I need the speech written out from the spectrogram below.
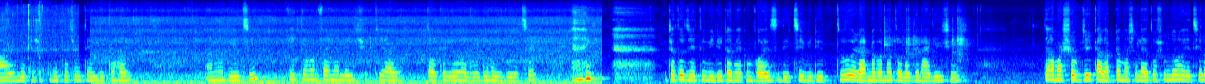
আর লইটা শুটকিতে প্রচুর তেল দিতে হয়। আমিও দিয়েছি। এই আমার ফাইনালি শুটকি আর তরকারিও অলরেডি হয়ে গিয়েছে। এটা তো যেহেতু ভিডিওটা আমি এখন ভয়েস দিচ্ছি ভিডিও তো রান্না বান্না তো অনেকদিন আগেই শেষ। তো আমার সবজির কালারটা মশলা এত সুন্দর হয়েছিল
